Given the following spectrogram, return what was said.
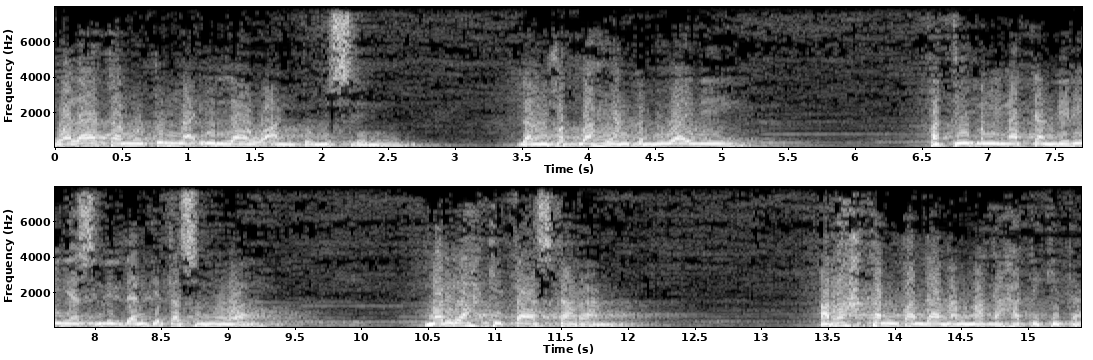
ولا تموتن إلا وأنتم مسلمون Dalam khutbah yang kedua ini Hati mengingatkan dirinya sendiri dan kita semua Marilah kita sekarang Arahkan pandangan mata hati kita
